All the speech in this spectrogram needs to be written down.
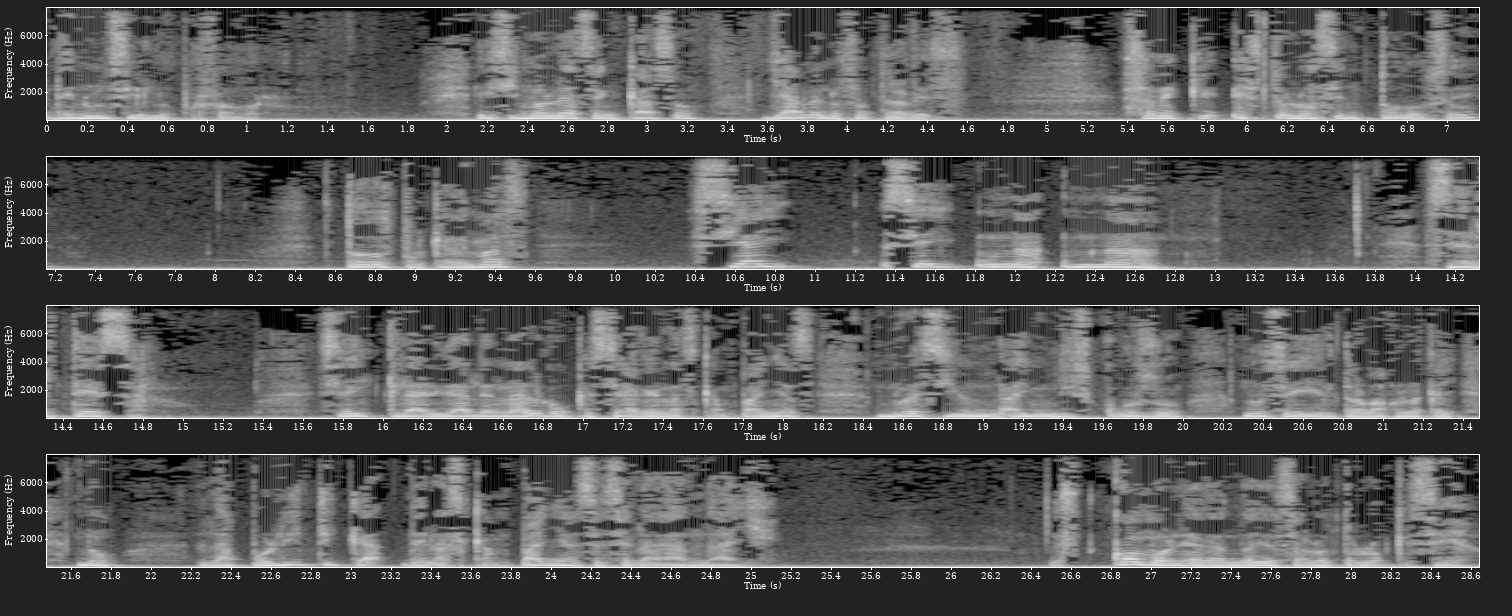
denúncielo por favor. Y si no le hacen caso, llámenos otra vez. ¿Sabe que esto lo hacen todos, eh? Todos porque además si hay si hay una una certeza, si hay claridad en algo que se haga en las campañas, no es si un- hay un discurso, no es si hay el trabajo en la calle, no, la política de las campañas es el agandalle. Es cómo le agandallas al otro lo que sea.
